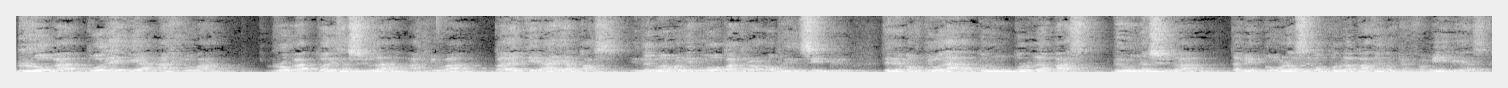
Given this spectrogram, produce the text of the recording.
rogad por ella a Jehová, rogad por esa ciudad a Jehová para que haya paz. Y de nuevo el mismo patrón o principio. Tenemos que orar por, por la paz de una ciudad, también como lo hacemos por la paz de nuestras familias,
